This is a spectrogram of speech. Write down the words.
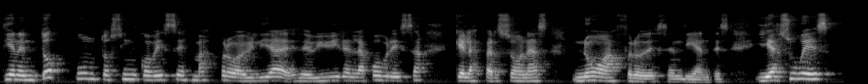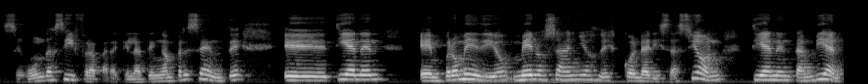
tienen 2.5 veces más probabilidades de vivir en la pobreza que las personas no afrodescendientes. Y a su vez, segunda cifra para que la tengan presente, eh, tienen en promedio menos años de escolarización, tienen también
